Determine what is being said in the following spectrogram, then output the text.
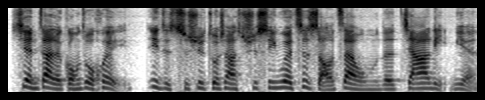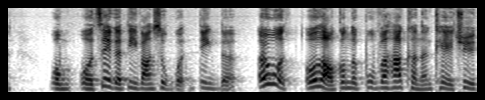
现在的工作会一直持续做下去，是因为至少在我们的家里面。我我这个地方是稳定的，而我我老公的部分，他可能可以去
